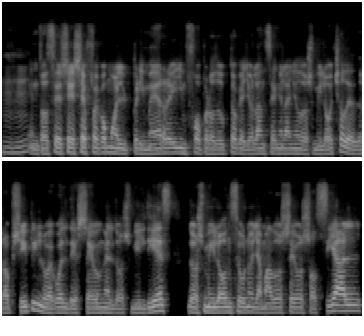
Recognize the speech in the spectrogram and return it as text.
Entonces ese fue como el primer infoproducto que yo lancé en el año 2008 de dropshipping, luego el de SEO en el 2010, 2011 uno llamado SEO social,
